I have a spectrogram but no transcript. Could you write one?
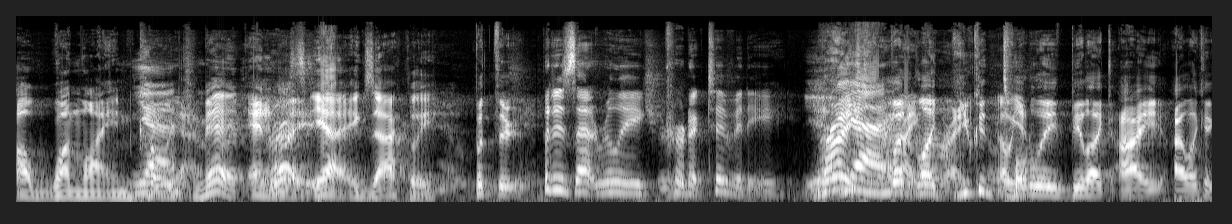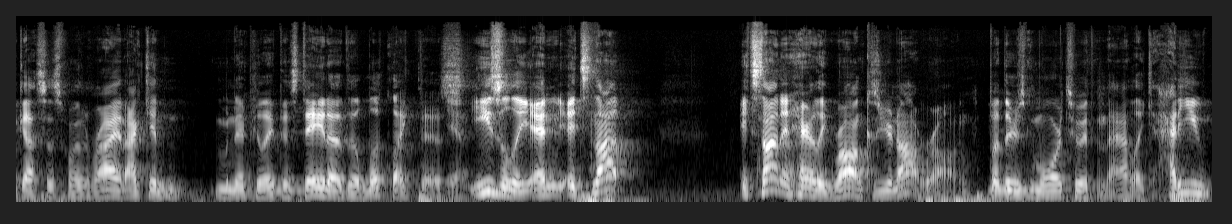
a one line Yeah. code commit. And Right. yeah, exactly. but there, But is that really productivity? right? Yeah. But like right. you could Oh, yeah. totally be like, I I like Augustus more than Ryan. I can manipulate this data to look like this easily, and it's not it's not inherently wrong because you're not wrong. But mm-hmm. there's more to it than that. Like, how do you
